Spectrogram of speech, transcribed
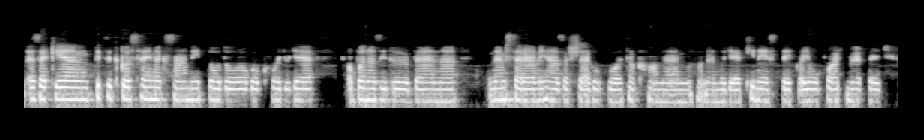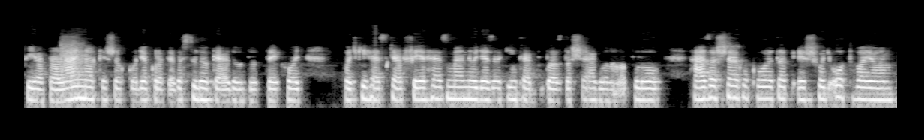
ezek ilyen picit közhelynek számító dolgok, hogy ugye abban az időben nem szerelmi házasságok voltak, hanem, hanem ugye kinézték a jó partnert egy fiatal lánynak, és akkor gyakorlatilag a szülők eldöntötték, hogy, hogy kihez kell férhez menni, hogy ezek inkább gazdaságon alapuló házasságok voltak, és hogy ott vajon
